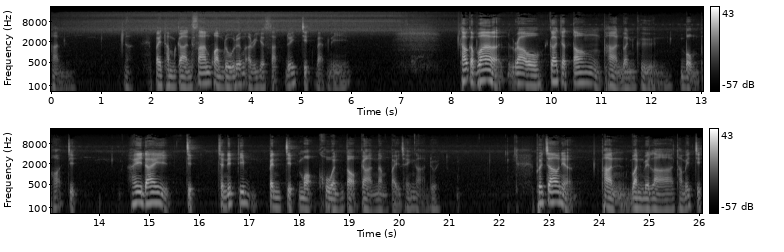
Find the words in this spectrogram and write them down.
ขันนะไปทำการสร้างความรู้เรื่องอริยสัจด้วยจิตแบบนี้ เท่ากับว่าเราก็จะต้องผ่านวันคืนบ่มเพาะจิต ให้ได้จิตชนิดที่เป็นจิตเหมาะควรต่อการนำไปใช้งานด้วย พระเจ้าเนี่ยผ่านวันเวลาทำให้จิต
